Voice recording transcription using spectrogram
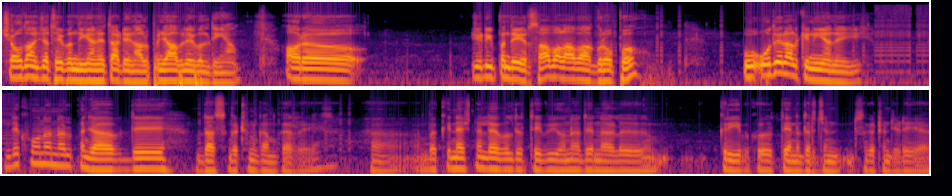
14 ਜਥੇਬੰਦੀਆਂ ਨੇ ਤੁਹਾਡੇ ਨਾਲ ਪੰਜਾਬ ਲੈਵਲ ਦੀਆਂ ਔਰ ਜਿਹੜੀ ਪੰਧੇਰ ਸਾਹਿਬ ਵਾਲਾ ਵਾ ਗਰੁੱਪ ਉਹ ਉਹਦੇ ਨਾਲ ਕਿੰਨੀਆਂ ਨੇ ਜੀ? ਦੇਖੋ ਉਹਨਾਂ ਨਾਲ ਪੰਜਾਬ ਦੇ 10 ਸੰਗਠਨ ਕੰਮ ਕਰ ਰਹੇ ਆ। ਹਾਂ ਬਾਕੀ ਨੈਸ਼ਨਲ ਲੈਵਲ ਦੇ ਉੱਤੇ ਵੀ ਉਹਨਾਂ ਦੇ ਨਾਲ ਕਰੀਬ ਕੋ 3 ਦਰਜਨ ਸੰਗਠਨ ਜਿਹੜੇ ਆ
